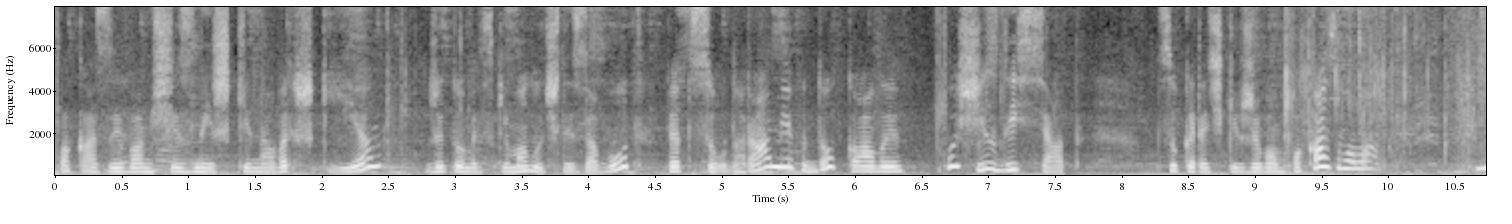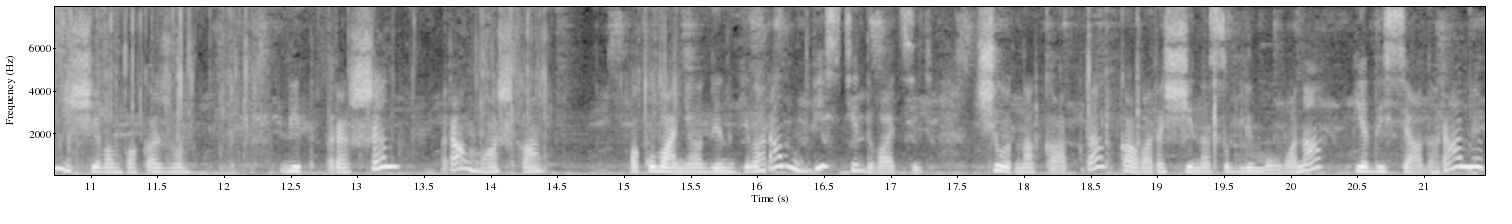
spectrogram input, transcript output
Показую вам ще знижки на вершки. Житомирський молочний завод 500 грамів до кави по 60. Цукерочки вже вам показувала. І ще вам покажу від Рошен Ромашка. Пакування 1 кг 220. Чорна карта, кава розчинна сублімована, 50 грамів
